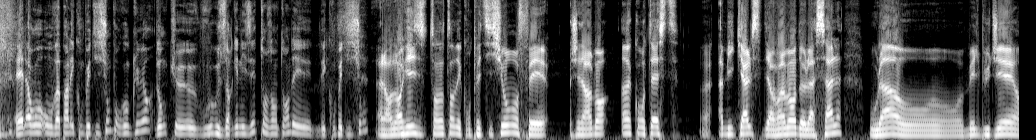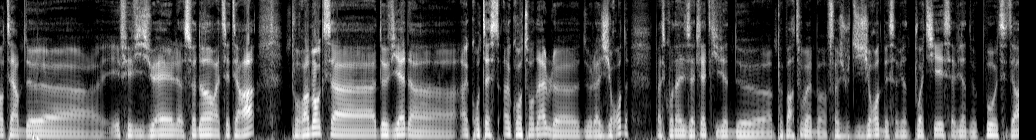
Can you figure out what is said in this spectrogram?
Et alors, on va parler compétition pour conclure. Donc, euh, vous organisez de temps en temps des, des compétitions? Alors, on organise de temps en temps des compétitions. On fait généralement un contest euh, amical, c'est-à-dire vraiment de la salle, où là on met le budget en termes de euh, effets visuels, sonores, etc. Pour vraiment que ça devienne un, contest incontournable euh, de la Gironde, parce qu'on a des athlètes qui viennent de un peu partout même. Enfin, je vous dis Gironde, mais ça vient de Poitiers, ça vient de Pau, etc.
